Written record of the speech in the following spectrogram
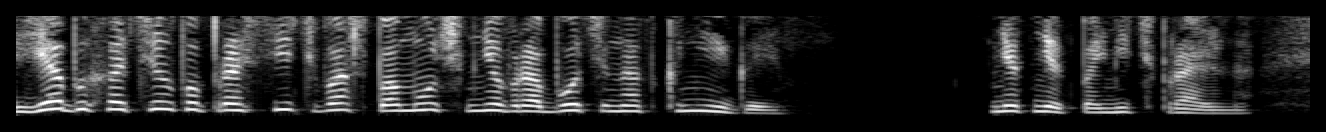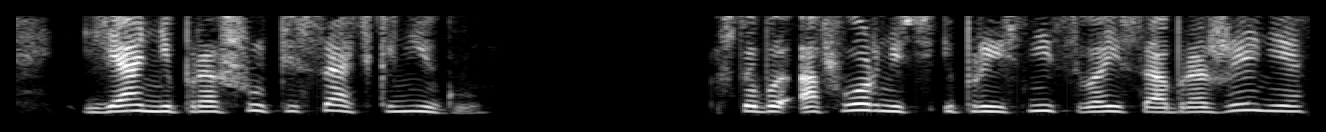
Я бы хотел попросить вас помочь мне в работе над книгой. Нет-нет, поймите правильно. Я не прошу писать книгу. Чтобы оформить и прояснить свои соображения,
